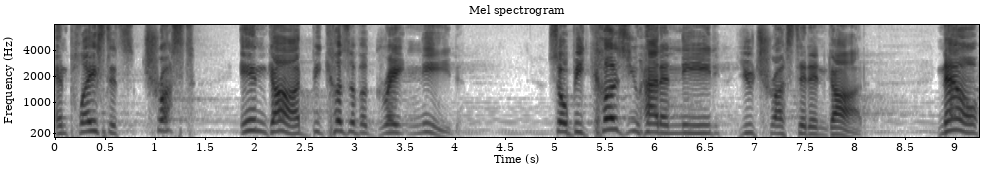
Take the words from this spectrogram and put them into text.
and placed its trust in God because of a great need. So, because you had a need, you trusted in God. Now,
